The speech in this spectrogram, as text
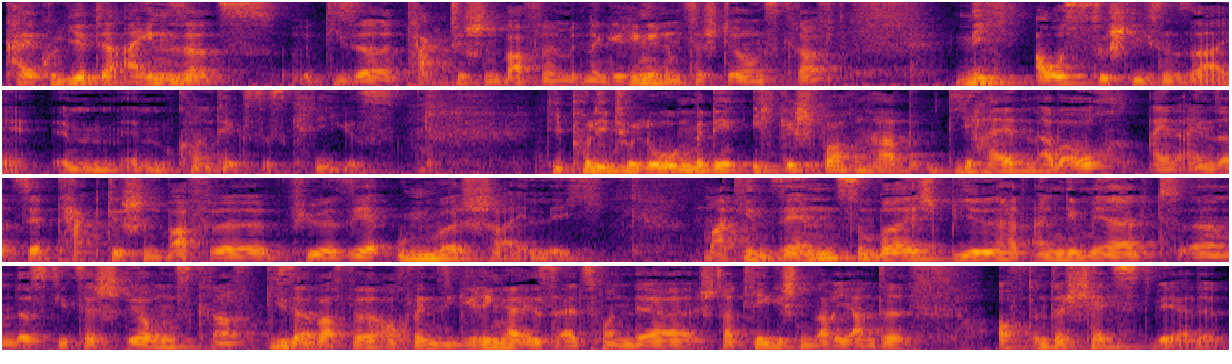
kalkulierte Einsatz dieser taktischen Waffe mit einer geringeren Zerstörungskraft nicht auszuschließen sei im, im Kontext des Krieges. Die Politologen, mit denen ich gesprochen habe, die halten aber auch einen Einsatz der taktischen Waffe für sehr unwahrscheinlich. Martin Senn zum Beispiel hat angemerkt, ähm, dass die Zerstörungskraft dieser Waffe, auch wenn sie geringer ist als von der strategischen Variante, oft unterschätzt werde.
